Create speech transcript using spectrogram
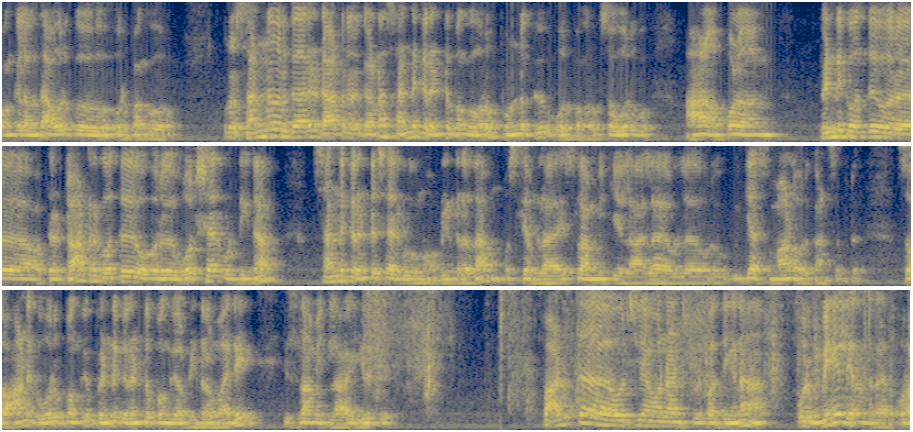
பங்கில் வந்து அவருக்கு ஒரு பங்கு வரும். ஒரு சன்னும் இருக்காரு டாக்டர் இருக்காருன்னா சன்னுக்கு ரெண்டு பங்கு வரும் பொண்ணுக்கு ஒரு பங்கு வரும். ஸோ ஒரு பெண்ணுக்கு வந்து ஒரு டாக்டருக்கு வந்து ஒரு ஒரு ஷேர் கொடுத்தீங்கன்னா சன்னுக்கு ரெண்டு ஷேர் கொடுக்கணும் அப்படின்றது தான் முஸ்லீம்ல இஸ்லாமிக் உள்ள ஒரு வித்தியாசமான ஒரு கான்செப்ட் ஸோ ஆணுக்கு ஒரு பங்கு பெண்ணுக்கு ரெண்டு பங்கு அப்படின்ற மாதிரி இஸ்லாமிக் லா இருக்கு. இப்போ அடுத்த ஒரு விஷயம் என்னன்னு சொல்லி பார்த்தீங்கன்னா ஒரு மேல் இறந்துறாரு ஒரு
